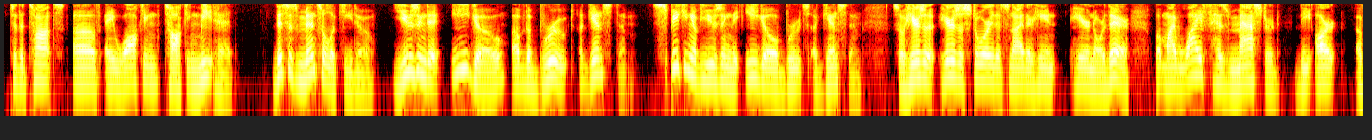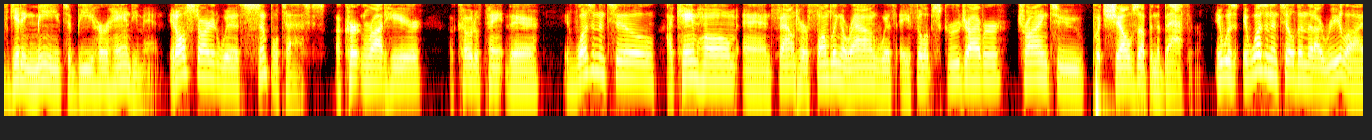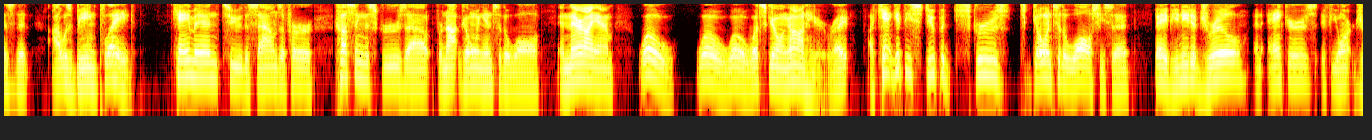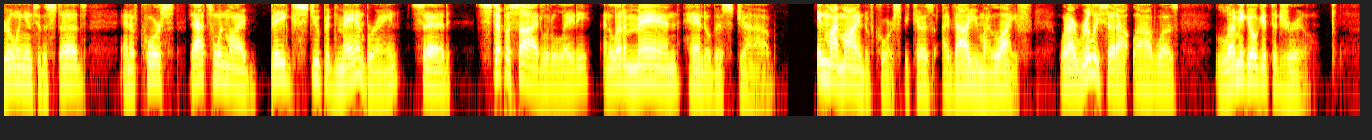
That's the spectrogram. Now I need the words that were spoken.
to the taunts of a walking, talking meathead. This is mental Aikido, using the ego of the brute against them. Speaking of using the ego of brutes against them, so here's a here's a story that's neither he, here nor there, but my wife has mastered the art of getting me to be her handyman. It all started with simple tasks a curtain rod here, a coat of paint there. It wasn't until I came home and found her fumbling around with a Phillips screwdriver trying to put shelves up in the bathroom. It was it wasn't until then that I realized that I was being played. Came in to the sounds of her cussing the screws out for not going into the wall, and there I am. Whoa, whoa, whoa, what's going on here, right? I can't get these stupid screws to go into the wall, she said. Babe, you need a drill and anchors if you aren't drilling into the studs. And of course, that's when my big, stupid man brain said, Step aside, little lady, and let a man handle this job. In my mind, of course, because I value my life. What I really said out loud was, Let me go get the drill.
